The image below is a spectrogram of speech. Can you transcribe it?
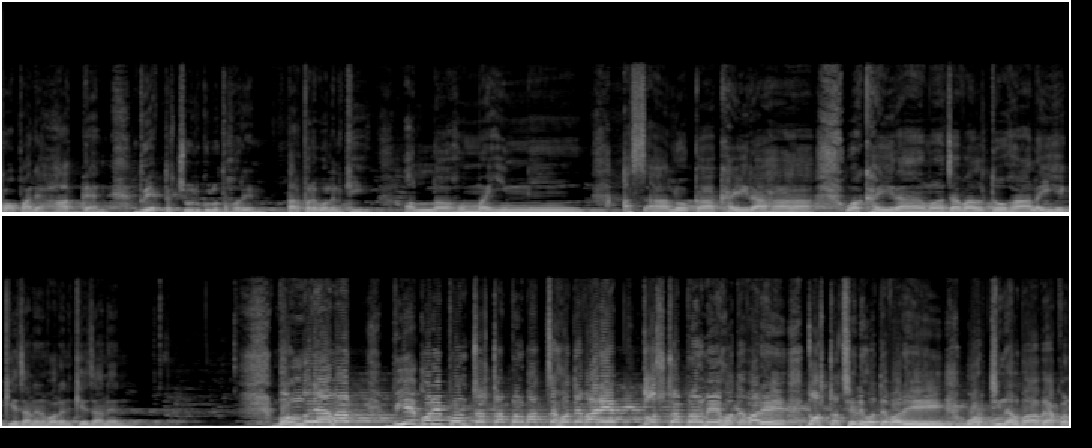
কপালে হাত দেন দু একটা চুলগুলো ধরেন। তারপরে বলেন কি? আল্লাহ ইন্নি আসআলোকা খাইরাহা ওয়া খাইরা মা জাবাল তো আলাইহে। কে জানেন বলেন, কে জানেন? বন্ধুরে আমার, বিয়ে করে পঞ্চাশটা আপনার বাচ্চা হতে পারে। দশটা আপনার মেয়ে হতে পারে, দশটা ছেলে হতে পারে অরিজিনাল বাপ এখন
